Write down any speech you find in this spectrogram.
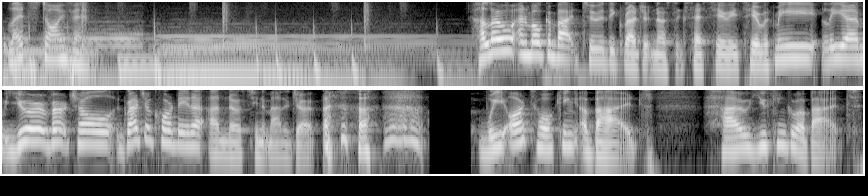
Let's dive in. Hello and welcome back to the Graduate Nurse Success Series. Here with me, Liam, your virtual graduate coordinator and nurse unit manager. we are talking about how you can go about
